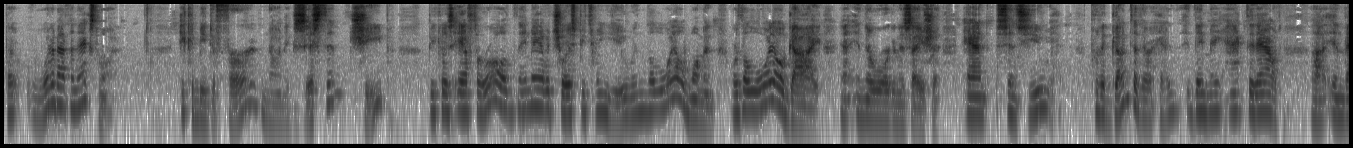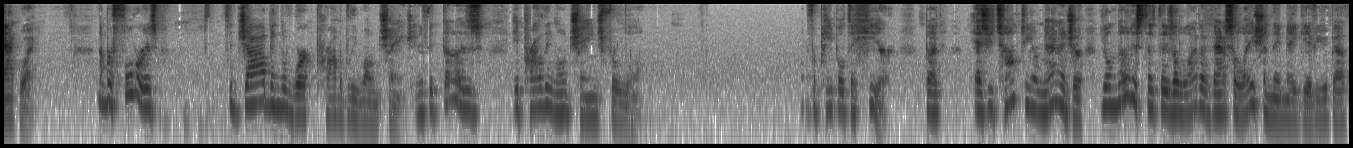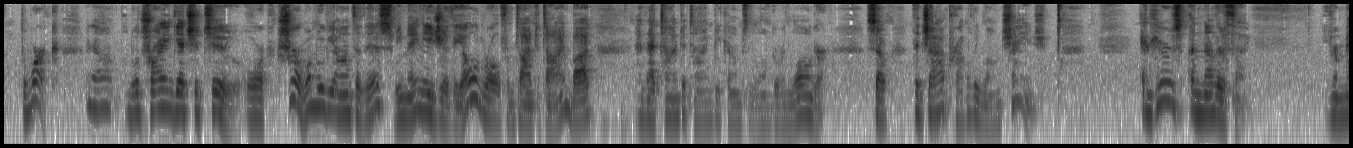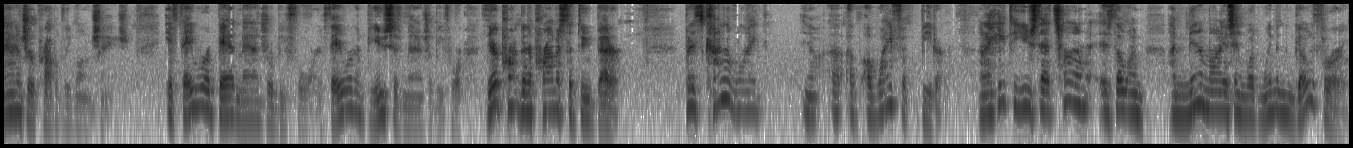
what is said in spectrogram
but what about the next one? It can be deferred, non existent, cheap, because after all, they may have a choice between you and the loyal woman or the loyal guy in their organization. And since you put a gun to their head, they may act it out uh, in that way. Number four is the job and the work probably won't change. And if it does, it probably won't change for long. For people to hear. But as you talk to your manager, you'll notice that there's a lot of vacillation they may give you about the work you know, we'll try and get you to. Or, sure, we'll move you on to this. We may need you the old role from time to time, but, and that time to time becomes longer and longer. So the job probably won't change. And here's another thing your manager probably won't change. If they were a bad manager before, if they were an abusive manager before, they're going to promise to do better but it's kind of like, you know, a, a, a wife beater. And I hate to use that term as though I'm I'm minimizing what women go through.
